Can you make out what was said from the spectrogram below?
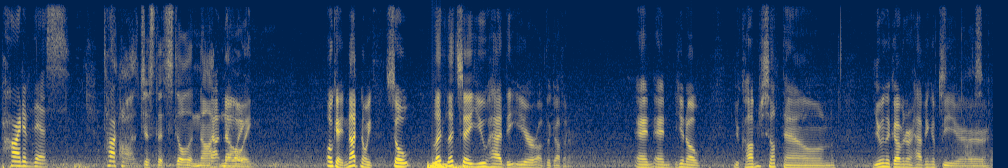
part of this? Talking. Oh, it's just that still a not, Not knowing. knowing. Okay, not knowing. So let, let's say you had the ear of the governor, and and you know, you calm yourself down. You and the governor having a beer. Possible.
